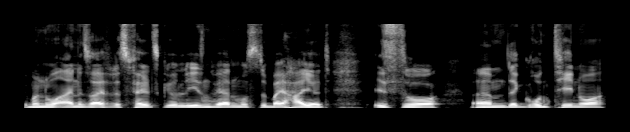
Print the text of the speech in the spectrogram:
immer nur eine Seite des Felds gelesen werden musste. Bei Hyatt ist so ähm, der Grundtenor,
